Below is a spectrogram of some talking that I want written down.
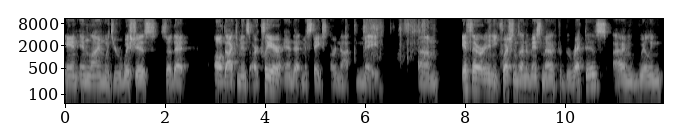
and in line with your wishes so that all documents are clear and that mistakes are not made. Um, if there are any questions on advanced medical directives, I'm willing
